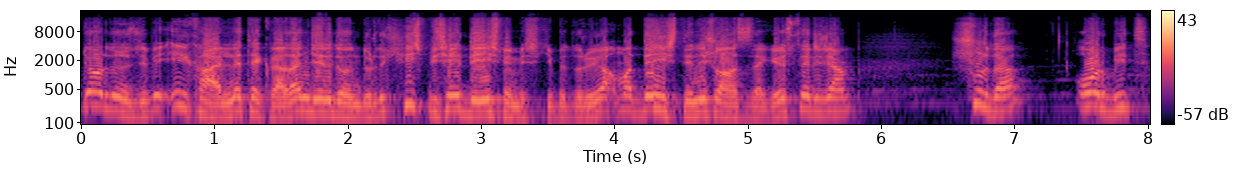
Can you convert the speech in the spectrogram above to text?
Gördüğünüz gibi ilk haline tekrardan geri döndürdük. Hiçbir şey değişmemiş gibi duruyor ama değiştiğini şu an size göstereceğim. Şurada Orbit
